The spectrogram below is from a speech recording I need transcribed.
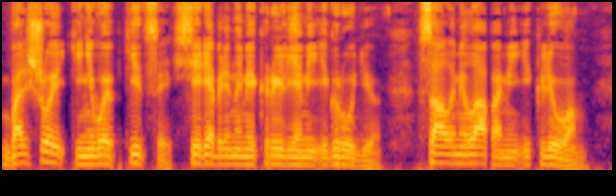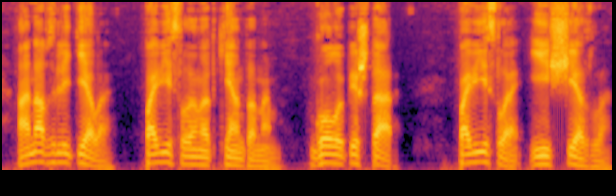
Большой теневой птицы с серебряными крыльями и грудью, с алыми лапами и клювом. Она взлетела, повисла над Кентоном. Голубь Иштар, повисла и исчезла.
